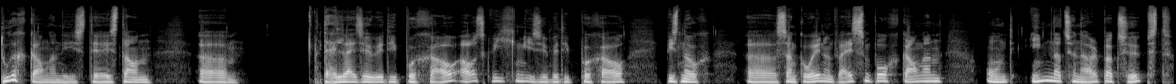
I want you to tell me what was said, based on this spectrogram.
durchgegangen ist. Der ist dann äh, teilweise über die Burchau ausgewichen, ist über die Burchau bis nach äh, St. Gallen und Weißenbach gegangen und im Nationalpark selbst,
